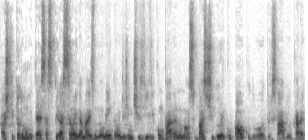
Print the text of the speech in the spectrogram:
acho que todo mundo tem essa aspiração, ainda mais no momento onde a gente vive comparando o nosso bastidor com o palco do outro, sabe? O cara,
